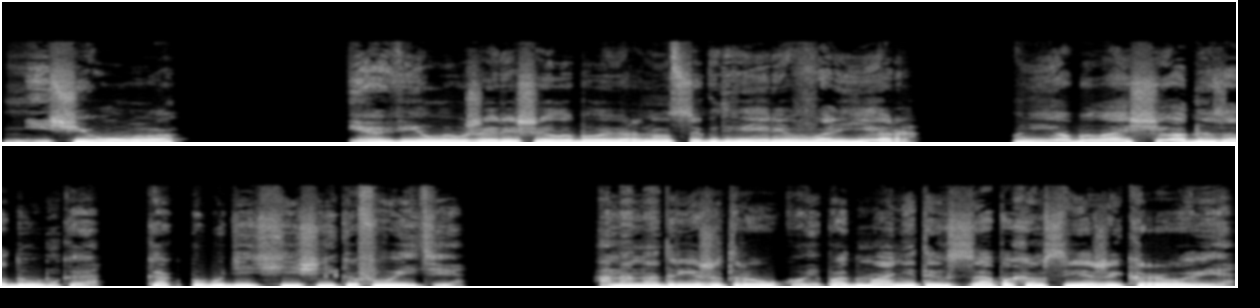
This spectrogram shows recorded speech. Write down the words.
Ничего. И Вилла уже решила было вернуться к двери в вольер. У нее была еще одна задумка, как побудить хищников выйти. Она надрежет руку и подманит их запахом свежей крови.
